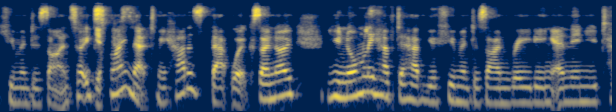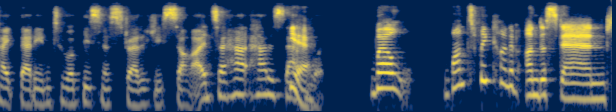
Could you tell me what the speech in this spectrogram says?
human design. So explain yes. that to me. How does that work? Because I know you normally have to have your human design reading and then you take that into a business strategy side. So how, how does that yeah. work? Well, once we kind of understand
